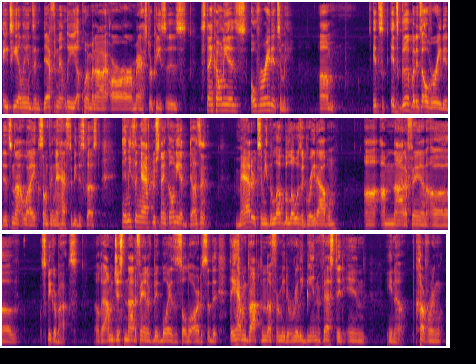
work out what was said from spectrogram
ATLiens and definitely Aquemini are masterpieces. Stankonia is overrated to me. Um, it's it's good, but it's overrated. It's not like something that has to be discussed. Anything after Stankonia doesn't matter to me. The Love Below is a great album. Uh, I'm not a fan of Speakerboxxx. Okay, I'm just not a fan of Big Boi as a solo artist. So that they haven't dropped enough for me to really be invested in, you know, covering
